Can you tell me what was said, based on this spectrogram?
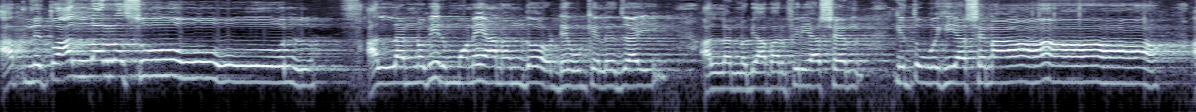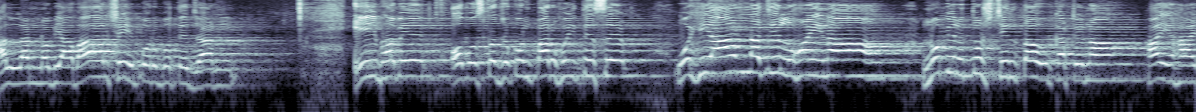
আপনি তো আল্লাহর রাসূল। আল্লাহর নবীর মনে আনন্দ, ঢেউ খেলে যায় আল্লাহর নবী আবার ফিরে আসেন, কিন্তু ওহি আসে না। আল্লাহর নবী আবার সেই পর্বতে যান। এইভাবে অবস্থা যখন পার হইতেছে ওহি আর নাজিল হয় না। নবীর দুশ্চিন্তাও কাটে না। হাই হাই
